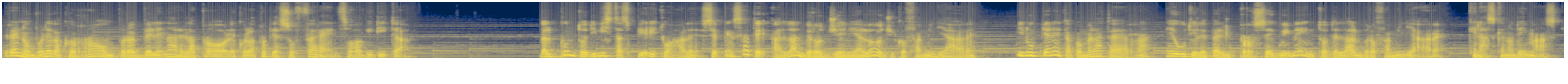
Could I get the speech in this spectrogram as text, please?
Il re non voleva corrompere o avvelenare la prole con la propria sofferenza o avidità dal punto di vista spirituale, se pensate all'albero genealogico familiare, in un pianeta come la Terra è utile per il proseguimento dell'albero familiare che nascano dei maschi,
